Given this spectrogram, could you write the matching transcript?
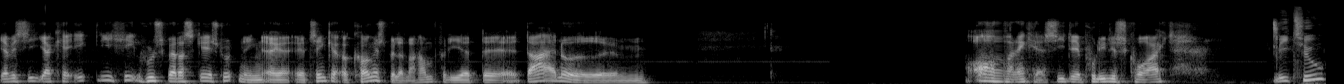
jeg vil sige, jeg kan ikke lige helt huske, hvad der sker i slutningen af, af og Konge spiller med ham, fordi at øh, der er noget... Øh, Åh, hvordan kan jeg sige, det er politisk korrekt? Me too?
